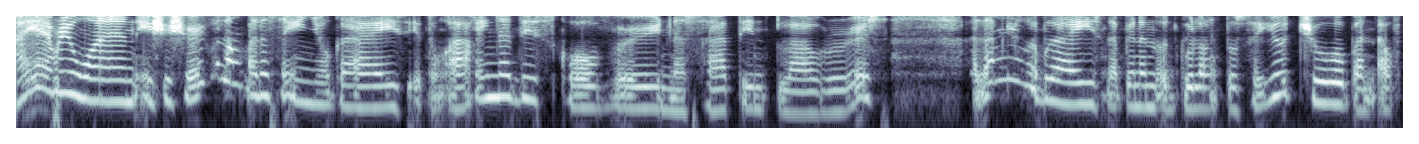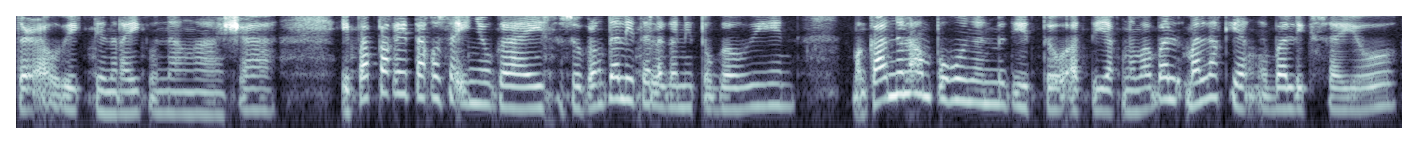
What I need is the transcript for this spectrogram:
Hi everyone! I-share ko lang pala sa inyo guys itong aking na-discover na satin flowers. Alam nyo nga guys na pinanood ko lang ito sa YouTube and after a week tinry ko na nga siya. Ipapakita ko sa inyo guys na sobrang dali talaga nito gawin. Magkano lang ang puhunan mo dito at tiyak na malaki ang ibalik sa'yo.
